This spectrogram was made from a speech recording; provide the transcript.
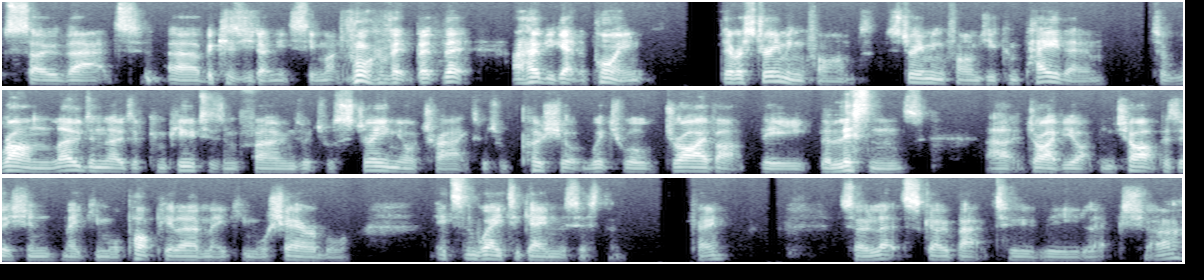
so that, uh, because you don't need to see much more of it, but I hope you get the point. There are streaming farms, streaming farms, you can pay them to run loads and loads of computers and phones, which will stream your tracks, which will push your, which will drive up the, the listens, uh, drive you up in chart position, make you more popular, make you more shareable. It's the way to game the system, okay? So let's go back to the lecture.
